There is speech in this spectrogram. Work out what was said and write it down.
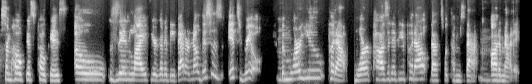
some hocus pocus oh zen life you're going to be better no this is it's real mm-hmm. the more you put out more positive you put out that's what comes back mm-hmm. automatic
